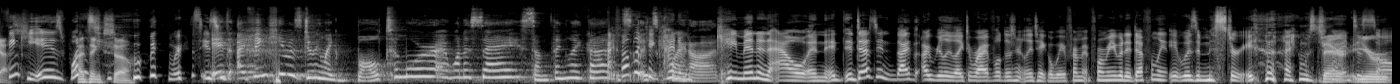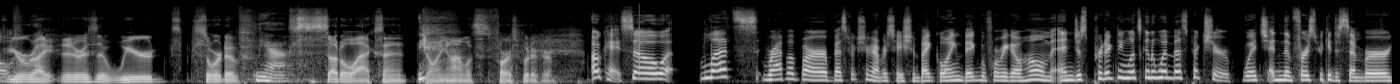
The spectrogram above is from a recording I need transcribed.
I think he is? What I is think he- so. Where is he? Is he- I think he was doing like Baltimore, I want to say, something like that. I felt like it kind of odd. came in and out, and it, it doesn't. I, I really liked Arrival. Doesn't really take away from it for me, but it definitely it was a mystery that I was There, trying to you're solve. you're right. There is a weird sort of Yeah. subtle accent going on with Forest Whitaker. Okay, so let's wrap up our Best Picture conversation by going big before we go home and just predicting what's going to win Best Picture. Which in the first week of December,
